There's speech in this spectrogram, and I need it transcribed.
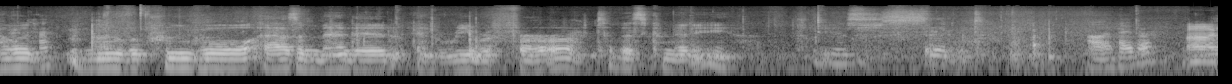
I would move approval as amended and re-refer to this committee, please. Second. All in favor? Aye.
